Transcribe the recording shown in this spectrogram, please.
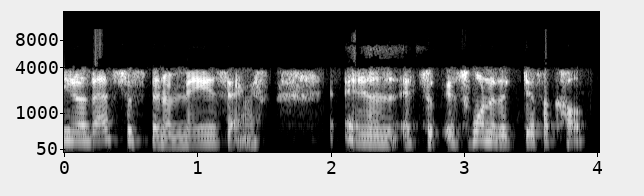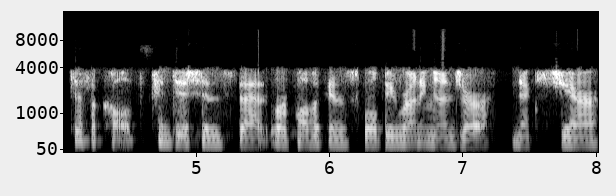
you know that's just been amazing, and it's it's one of the difficult difficult conditions that Republicans will be running under next year.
